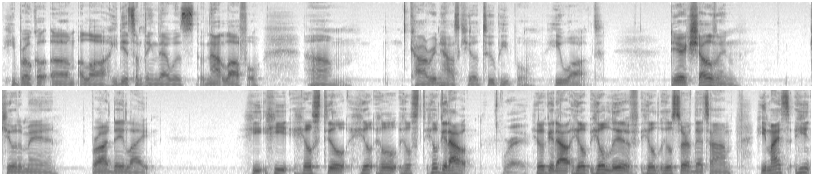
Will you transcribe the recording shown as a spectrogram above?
He broke a um a law. He did something that was not lawful. Um, Kyle Rittenhouse killed two people. He walked. Derek Chauvin killed a man, broad daylight. He he he'll still he'll he'll he'll he'll get out. Right. He'll get out. He'll he'll live. He'll he'll serve that time. He might he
